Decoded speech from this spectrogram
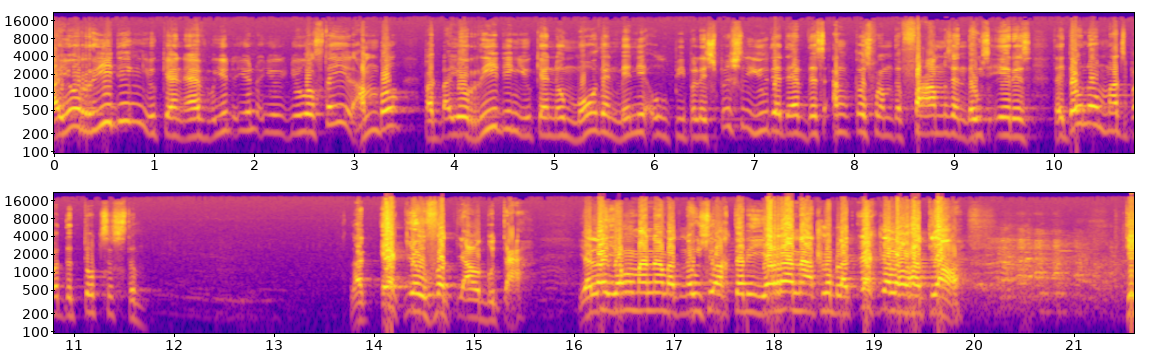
By your reading, you can have, you, you, you, you will stay humble, but by your reading, you can know more than many old people, especially you that have these uncles from the farms and those areas. They don't know much but the thought system. Laat ek jou vertel, Boeta. Julle jong manne wat nou so agter die Here natlop, laat ek julle vertel. Die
